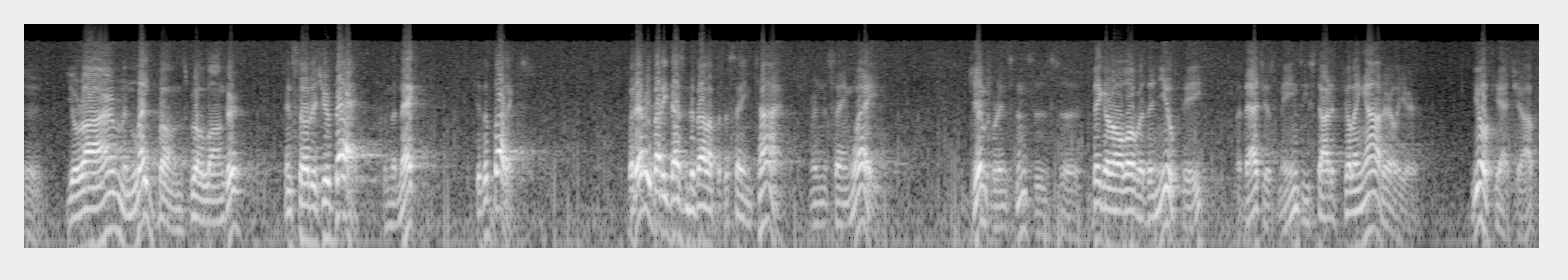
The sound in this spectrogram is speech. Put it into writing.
Uh, your arm and leg bones grow longer, and so does your back, from the neck to the buttocks. But everybody doesn't develop at the same time or in the same way. Jim, for instance, is uh, bigger all over than you, Pete, but that just means he started filling out earlier. You'll catch up.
